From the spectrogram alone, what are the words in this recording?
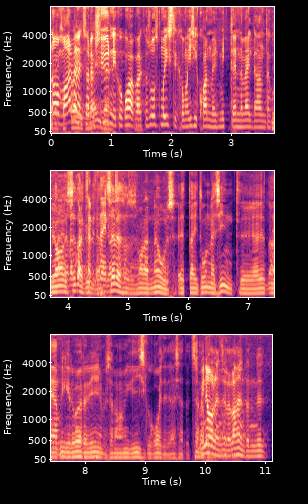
no ma arvan, et see oleks üürniku koha pealt ka suht mõistlik oma isikuandmeid mitte enne välja anda. ja seda küll, selles osas ma olen nõus, et ta ei tunne sind ja annab mingile võõrale inimesele oma mingi isikukoodid ja asjad, et. mina olen selle lahendanud nüüd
